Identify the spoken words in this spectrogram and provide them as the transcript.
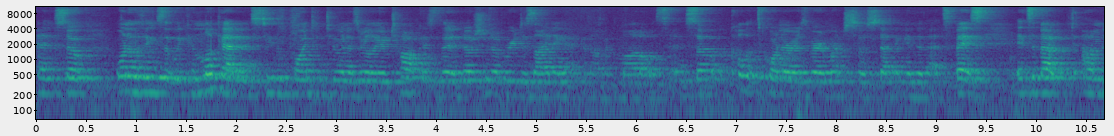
And so one of the things that we can look at, and Stephen pointed to in his earlier talk, is the notion of redesigning economic models. And so Collett's Corner is very much so stepping into that space. It's about um,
